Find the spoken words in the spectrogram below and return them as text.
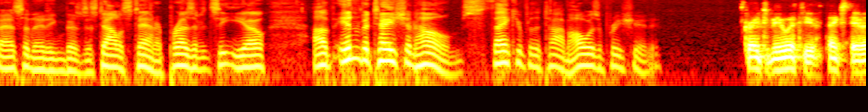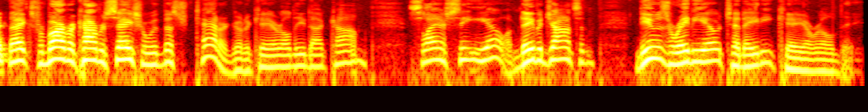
Fascinating business. Dallas Tanner, President, CEO of Invitation Homes. Thank you for the time. I always appreciate it. Great to be with you. Thanks, David. Thanks for Barbara Conversation with Mr. Tanner. Go to krld.com slash CEO. I'm David Johnson, News Radio 1080 KRLD.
